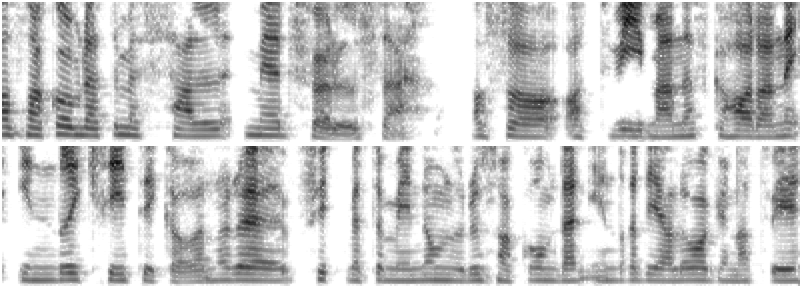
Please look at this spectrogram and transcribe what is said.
han snakker om dette med selvmedfølelse. Altså at vi mennesker har denne indre kritikeren, og det fikk meg til å minne om når du snakker om den indre dialogen, at vi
